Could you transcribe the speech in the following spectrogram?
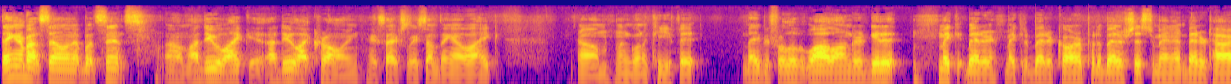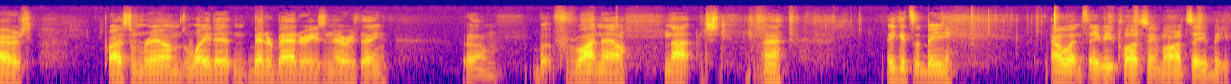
Thinking about selling it, but since um, I do like it, I do like crawling. It's actually something I like. Um, I'm going to keep it maybe for a little while longer. Get it, make it better, make it a better car, put a better system in it, better tires, probably some rims, weight it, and better batteries and everything. Um, but for right now, not just, eh, it gets a B. I wouldn't say B plus anymore. I'd say B.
